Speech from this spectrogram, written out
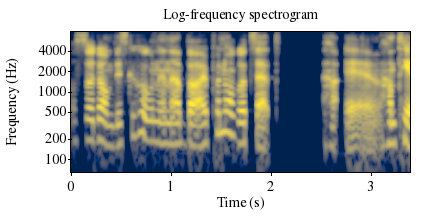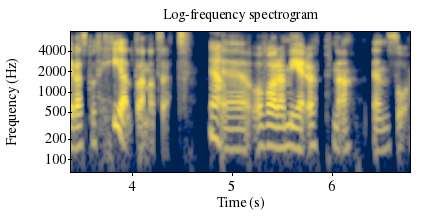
och så de diskussionerna bör på något sätt eh, hanteras på ett helt annat sätt ja. och vara mer öppna än så.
